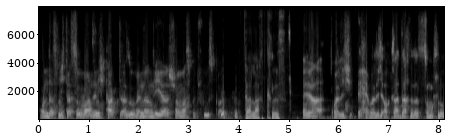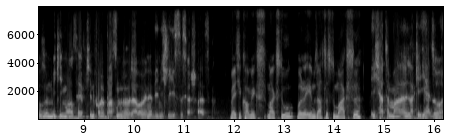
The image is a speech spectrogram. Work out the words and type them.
und dass mich das so wahnsinnig packt. Also wenn dann eher schon was mit Fußball. Da lacht Chris. Ja, weil ich, weil ich auch gerade dachte, dass zum Flo so ein Mickey Maus Heftchen voll passen würde, aber wenn er die nicht liest, ist ja scheiße. Welche Comics magst du? Weil du eben sagtest, du magst sie. Ich hatte mal Lucky, also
